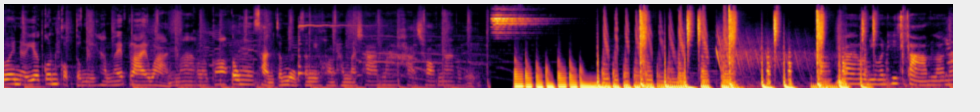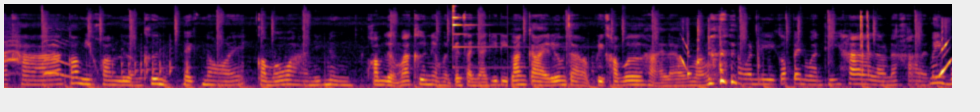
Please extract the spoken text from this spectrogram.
ด้วยเนื้อเยื่อก้นกบตรงนี้ทำให้ปลายหวานมาก แล้วก็ตรงสันจมูกจะมีความธรรมชาติมากค่ะ ชอบมากเลย นนี้วันที่ 3 แล้วนะคะ ก็มีความเหลืองขึ้นเล็กน้อยกว่าเมื่อวานนิดนึง ความเหลืองมากขึ้นเนี่ยเหมือนเป็นสัญญาณที่ดี ร่างกายเริ่มจะแบบ recover หายแล้วมั้ง วันนี้ก็เป็นวันที่ 5 แล้วนะคะ ไม่บ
